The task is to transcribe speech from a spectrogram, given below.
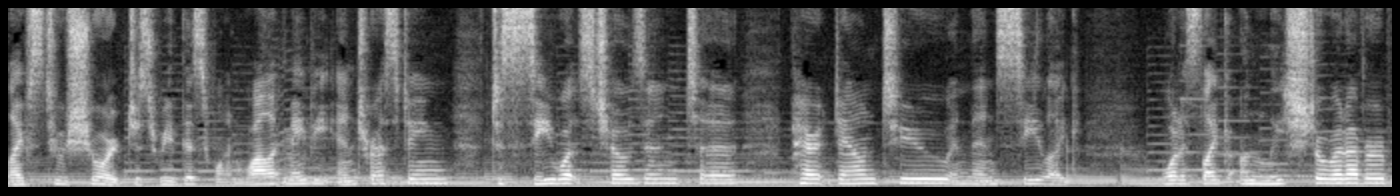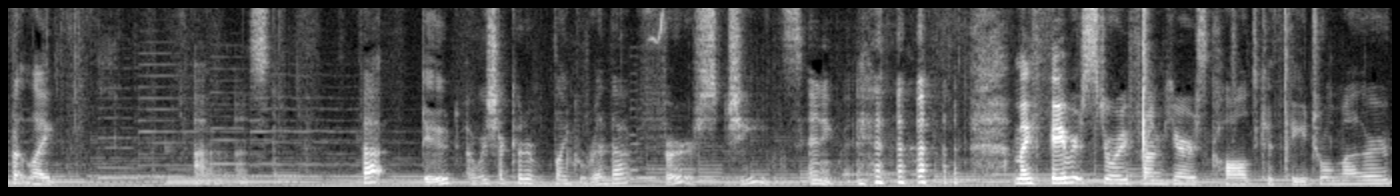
life's too short, just read this one. While it may be interesting to see what's chosen to pare it down to and then see like what it's like unleashed or whatever, but like, I that dude. I wish I could have like read that first. Jeez. Anyway, my favorite story from here is called Cathedral Mother,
